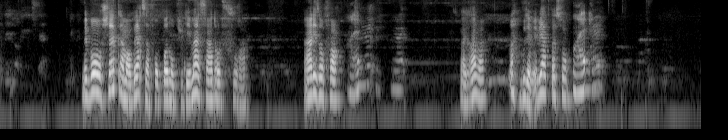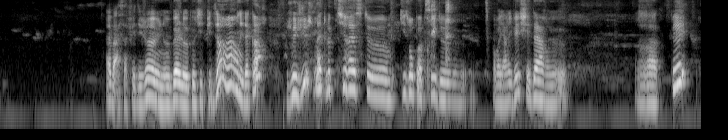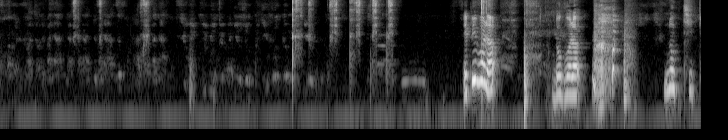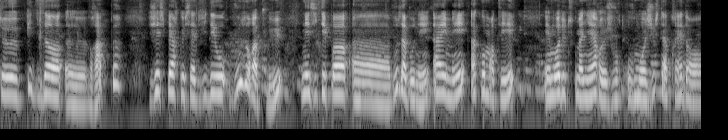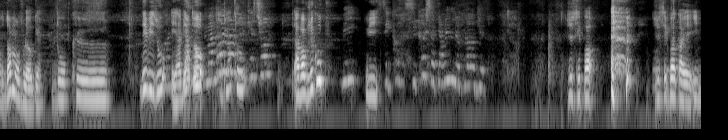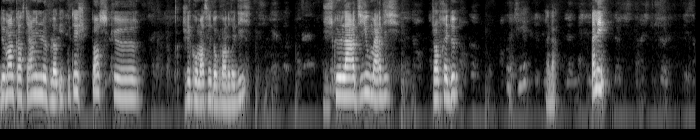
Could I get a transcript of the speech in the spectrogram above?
Mais bon, chef, camembert, ça fond pas non plus des masses hein, dans le four. Hein. Hein, les enfants Ouais. C'est pas grave, hein Ah, Vous aimez bien de toute façon. Ouais. Eh bah, ça fait déjà une belle petite pizza, hein, on est d'accord? Je vais juste mettre le petit reste euh, qu'ils ont pas pris de... On va y arriver, cheddar euh, râpé. Et puis voilà. Donc voilà nos petites euh, pizzas euh, wrap. J'espère que cette vidéo vous aura plu. N'hésitez pas à vous abonner, à aimer, à commenter. Et moi, de toute manière, euh, je vous retrouve moi juste après dans, dans mon vlog. Donc, euh, des bisous et à bientôt. Maman, À bientôt. Avant que je coupe. Oui. Oui, C'est quand, c'est quand ça termine le vlog? Je sais pas. je sais pas quand il demande quand se termine le vlog. Écoutez, je pense que je vais commencer donc vendredi. Jusque lundi ou mardi. J'en ferai deux. Ok. Voilà. Allez,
